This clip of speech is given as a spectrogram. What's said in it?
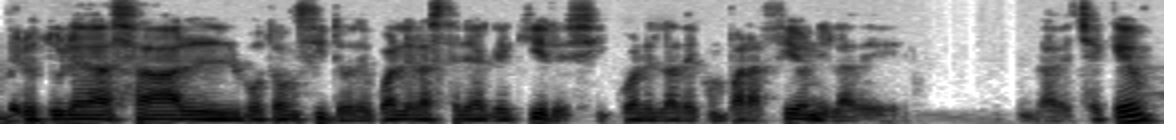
pero tú le das al botoncito de cuál es la estrella que quieres y cuál es la de comparación y la de, la de chequeo,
